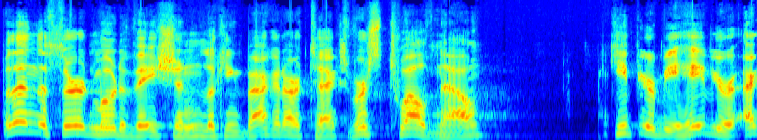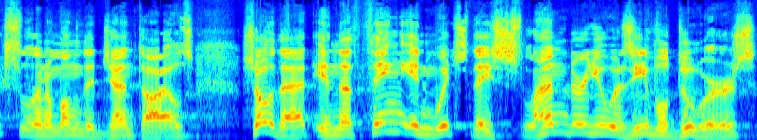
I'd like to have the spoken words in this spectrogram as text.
But then the third motivation, looking back at our text, verse 12 now. Keep your behavior excellent among the Gentiles, so that in the thing in which they slander you as evildoers,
